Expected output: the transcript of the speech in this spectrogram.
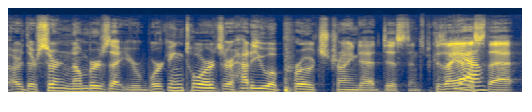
Are there certain numbers that you're working towards, or how do you approach trying to add distance? Because I Yeah. asked that.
